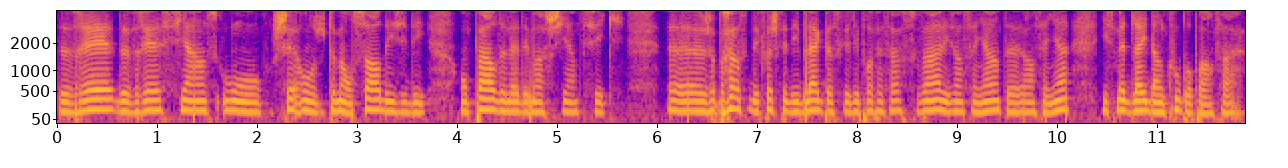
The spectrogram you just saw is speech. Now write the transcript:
de vraies, de vraies sciences où on, on, justement on sort des idées, on parle de la démarche scientifique. Euh, je pense que des fois je fais des blagues parce que les professeurs, souvent les enseignantes, euh, enseignants, ils se mettent de l'aide dans le cou pour pas en faire.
